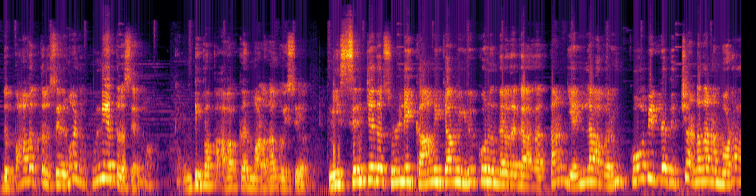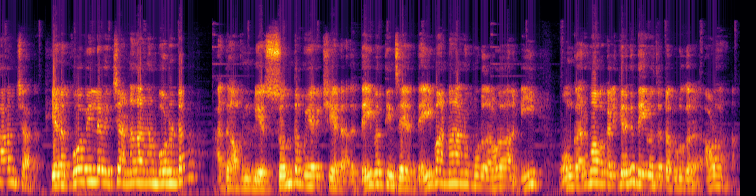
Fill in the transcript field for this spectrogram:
இது பாவத்துல சேருமா இல்ல புண்ணியத்துல சேருமா? கண்டிப்பா பாவக்கர்மால தான் போய் சேரும். நீ செஞ்சதை சொல்லி காமிக்காம இருக்கணுங்கிறதுக்காகத்தான் எல்லாரும் கோவில்ல வச்சு அன்னதானம் போட ஆரம்பிச்சாங்க. ஏன்னா கோவில்ல வச்சு அன்னதானம் போட்டுட்டா அது அவனுடைய சொந்த முயற்சி அல்ல. அது தெய்வத்தின் செயல். தெய்வம் என்ன போடுது அவ்வளவுதான். நீ உங்க கருமாவை கழிக்கிறதுக்கு தெய்வத்திட்ட கொடுக்குற. அவ்வளவுதான்.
